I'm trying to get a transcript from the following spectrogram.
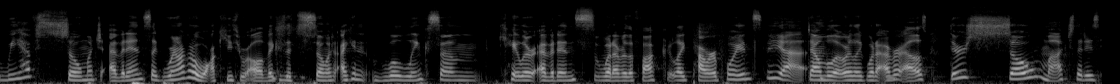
we have so much evidence like we're not going to walk you through all of it because it's so much i can we'll link some Gaylor evidence whatever the fuck like powerpoints Yeah. down below or like whatever else there's so much that is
